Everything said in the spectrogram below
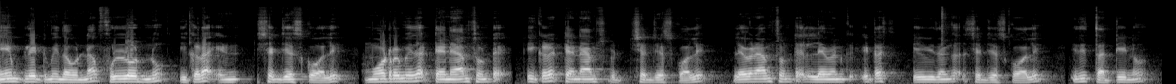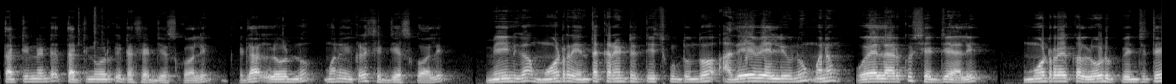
నేమ్ ప్లేట్ మీద ఉన్న ఫుల్ లోడ్ను ఇక్కడ సెట్ చేసుకోవాలి. మోటార్ మీద టెన్ యామ్స్ ఉంటే ఇక్కడ టెన్ యామ్స్ సెట్ చేసుకోవాలి. లెవెన్ యామ్స్ ఉంటే లెవెన్కి ఇట్లా ఈ విధంగా సెట్ చేసుకోవాలి. ఇది థర్టీన్ థర్టీన్ అంటే థర్టీన్ వరకు ఇట్లా సెట్ చేసుకోవాలి. ఇట్లా లోడ్ను మనం ఇక్కడ సెట్ చేసుకోవాలి. మెయిన్గా మోటార్ ఎంత కరెంట్ తీసుకుంటుందో అదే వాల్యూను మనం ఓఎల్ఆర్కు సెట్ చేయాలి. మోటార్ యొక్క లోడ్ పెంచితే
